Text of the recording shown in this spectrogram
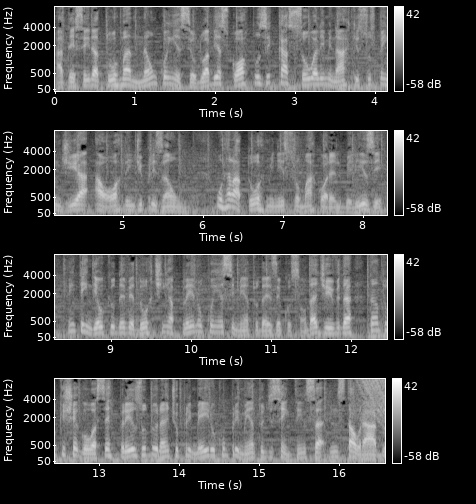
a terceira turma não conheceu do habeas corpus e cassou a liminar que suspendia a ordem de prisão. O relator, ministro Marco Aurélio Belize, entendeu que o devedor tinha pleno conhecimento da execução da dívida, tanto que chegou a ser preso durante o primeiro cumprimento de sentença instaurado.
